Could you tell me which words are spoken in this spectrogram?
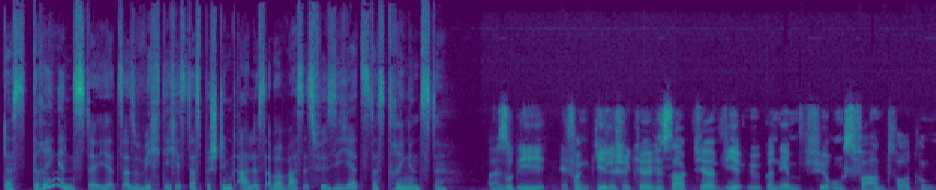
das Dringendste jetzt? Also wichtig ist das bestimmt alles, aber was ist für Sie jetzt das Dringendste? Also die evangelische Kirche sagt ja, wir übernehmen Führungsverantwortung.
